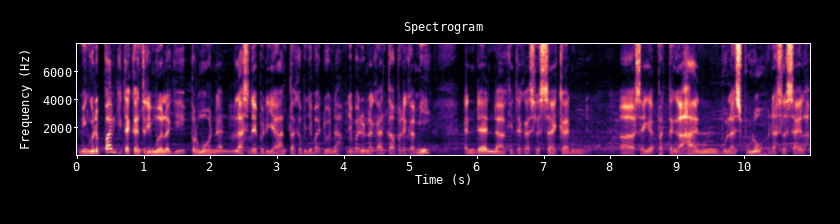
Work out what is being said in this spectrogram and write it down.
minggu depan kita akan terima lagi permohonan last daripada yang hantar ke pejabat DUN lah. Pejabat DUN akan hantar pada kami and then uh, kita akan selesaikan uh, saya ingat pertengahan bulan 10 dah selesai lah.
